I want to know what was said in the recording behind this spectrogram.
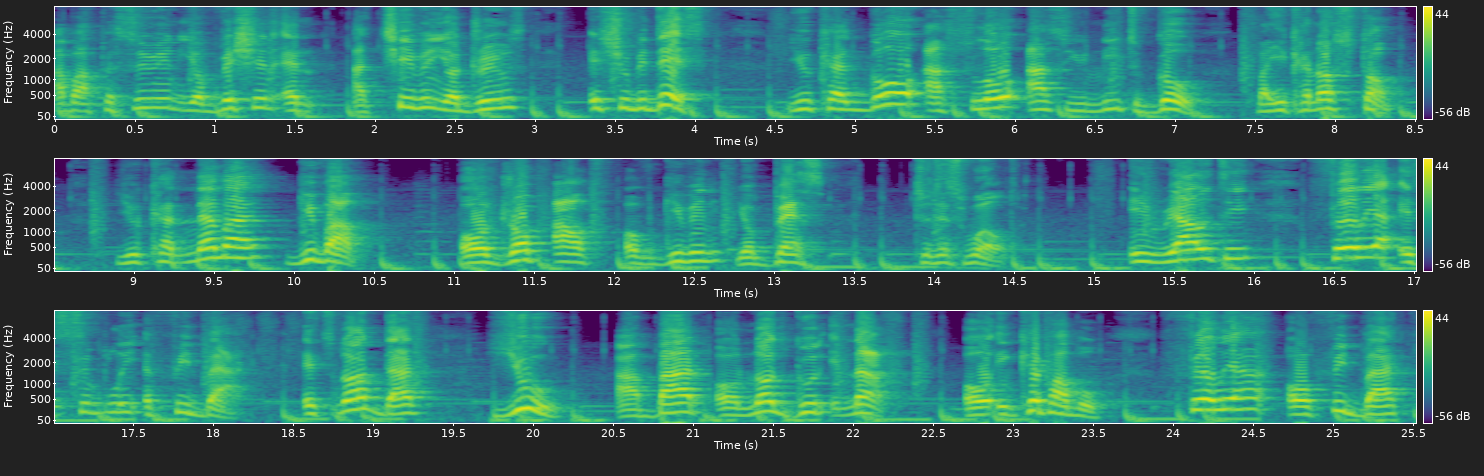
about pursuing your vision and achieving your dreams, it should be this. You can go as slow as you need to go, but you cannot stop. You can never give up or drop out of giving your best to this world. In reality, failure is simply a feedback. It's not that you are bad or not good enough or incapable. Failure or feedback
